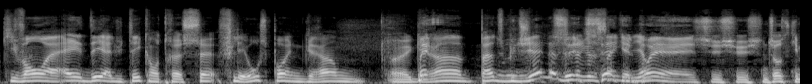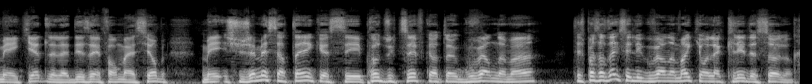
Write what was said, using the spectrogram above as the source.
qui vont euh, aider à lutter contre ce fléau. C'est pas une grande un grand pan du budget, 2,5 millions. c'est une chose qui m'inquiète, la désinformation. Mais je suis jamais certain que c'est productif quand un gouvernement je suis pas certain que c'est les gouvernements qui ont la clé de ça. Là?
